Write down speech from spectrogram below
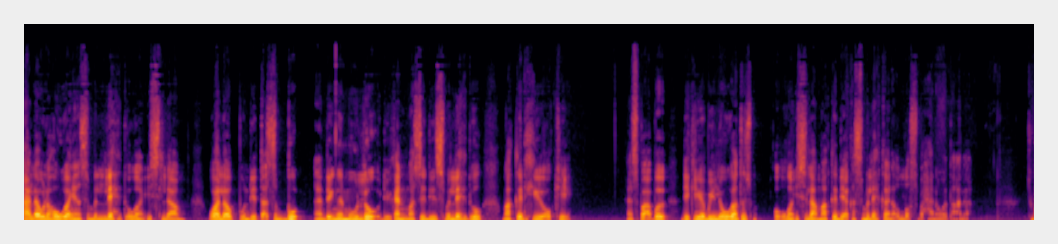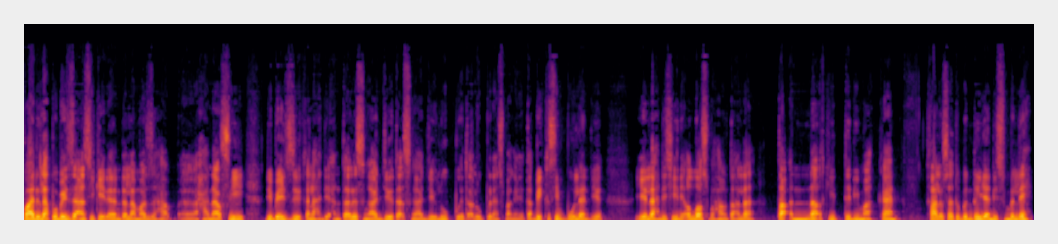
kalaulah orang yang sembelih tu orang Islam, walaupun dia tak sebut uh, dengan mulut dia kan masa dia sembelih tu maka dia kira okey. Uh, sebab apa? Dia kira bila orang tu orang Islam maka dia akan sembelihkan Allah Subhanahu Wa Taala. Cuma adalah perbezaan sikit dalam, dalam mazhab uh, Hanafi dibezakanlah di antara sengaja tak sengaja lupa tak lupa dan sebagainya. Tapi kesimpulan dia ialah di sini Allah Subhanahu Wa Taala tak nak kita dimakan kalau satu benda yang disembelih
